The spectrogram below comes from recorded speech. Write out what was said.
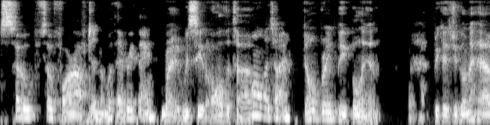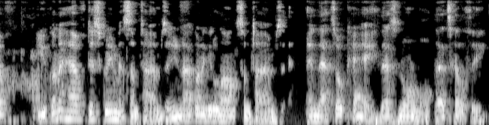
so so far often with everything. Right. We see it all the time. All the time. Don't bring people in. Because you're gonna have you're gonna have disagreements sometimes and you're not gonna get along sometimes. And that's okay. That's normal. That's healthy.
